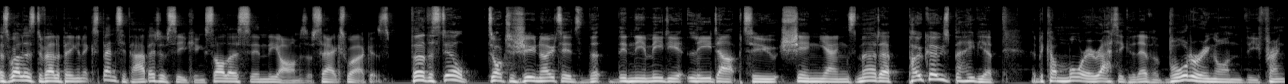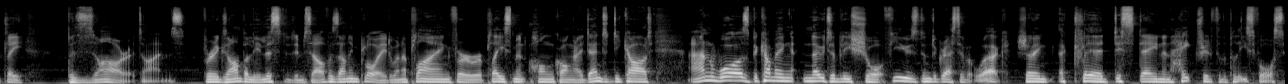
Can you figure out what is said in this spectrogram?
as well as developing an expensive habit of seeking solace in the arms of sex workers. Further still, Dr. Zhu noted that in the immediate lead up to Xing Yang's murder, Po Ko's behavior had become more erratic than ever, bordering on the frankly bizarre at times. For example, he listed himself as unemployed when applying for a replacement Hong Kong identity card and was becoming notably short fused and aggressive at work, showing a clear disdain and hatred for the police force,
